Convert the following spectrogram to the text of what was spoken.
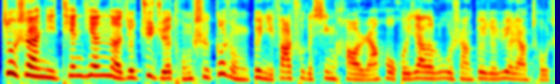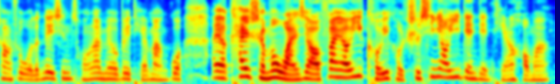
就是啊，你天天的就拒绝同事各种对你发出的信号，然后回家的路上对着月亮惆怅，说我的内心从来没有被填满过。哎呀，开什么玩笑？饭要一口一口吃，心要一点点甜，好吗？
